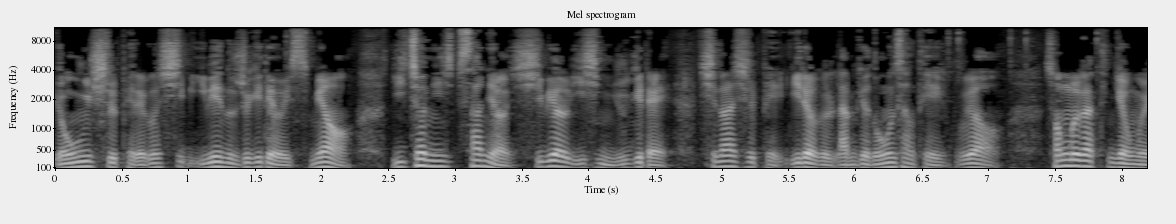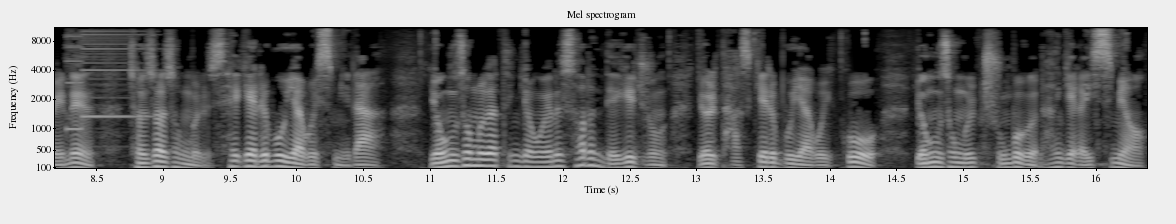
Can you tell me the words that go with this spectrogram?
영웅 실 패력은 12회 누적이 되어 있으며 2024년 12월 26일에 신화 실패 이력을 남겨놓은 상태이고요. 성물 같은 경우에는 전설 성물 3개를 보유하고 있습니다. 영웅 성물 같은 경우에는 34개 중 15개를 보유하고 있고 영웅 성물 중복은 1개가 있으며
